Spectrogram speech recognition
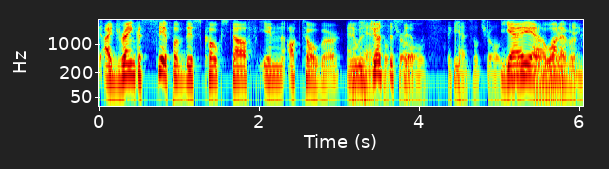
it. I drank a sip of this Coke stuff in October and it was just a sip. The cancel trolls. Yeah, they're- yeah, they're whatever. lurking.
